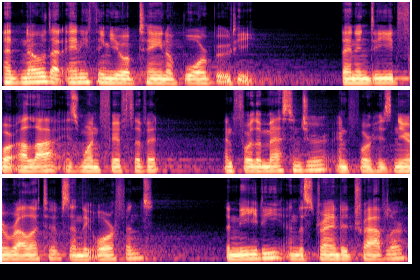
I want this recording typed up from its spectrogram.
And know that anything you obtain of war booty, then indeed for Allah is one fifth of it, and for the Messenger and for his near relatives and the orphans, the needy and the stranded traveler,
